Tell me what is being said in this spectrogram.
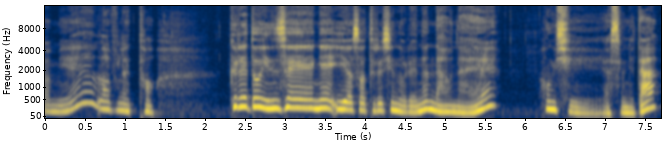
주현미의 러브레터. 그래도 인생에 이어서 들으신 노래는 나훈아의 홍시였습니다.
